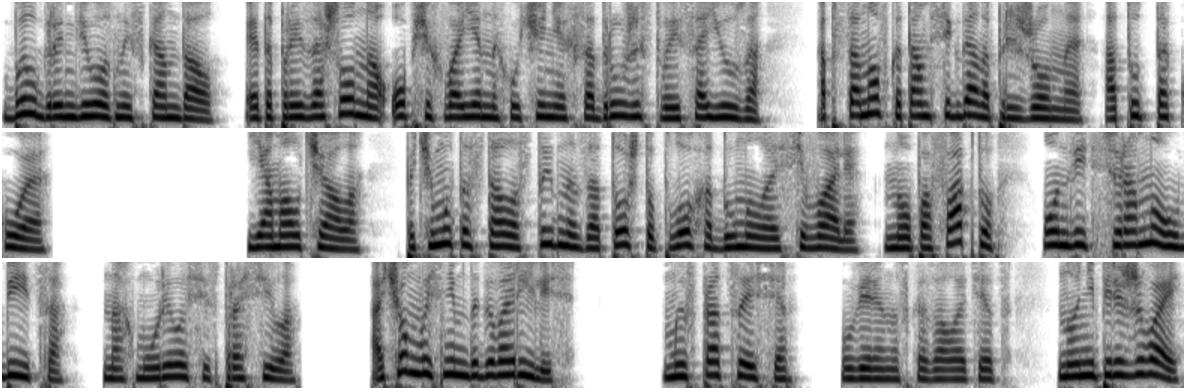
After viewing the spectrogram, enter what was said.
Был грандиозный скандал. Это произошло на общих военных учениях Содружества и Союза. Обстановка там всегда напряженная, а тут такое. Я молчала. Почему-то стало стыдно за то, что плохо думала о Севале, но по факту он ведь все равно убийца. Нахмурилась и спросила. «О чем вы с ним договорились?» «Мы в процессе», – уверенно сказал отец. «Но не переживай,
